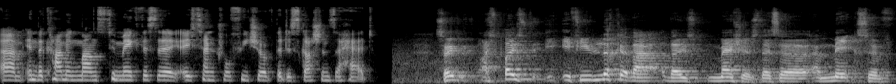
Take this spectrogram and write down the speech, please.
um, in the coming months to make this a, a central feature of the discussions ahead. So I suppose if you look at that, those measures, there's a, a mix of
